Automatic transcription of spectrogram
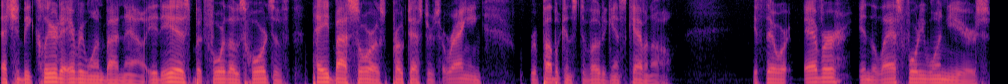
That should be clear to everyone by now. It is, but for those hordes of paid by Soros protesters haranguing Republicans to vote against Kavanaugh. If there were ever in the last 41 years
